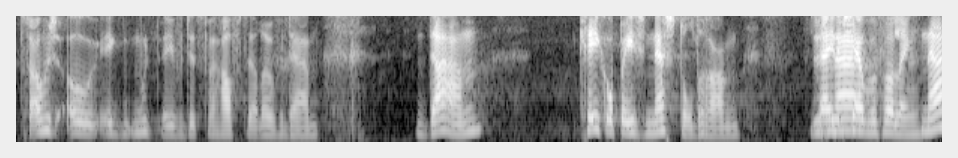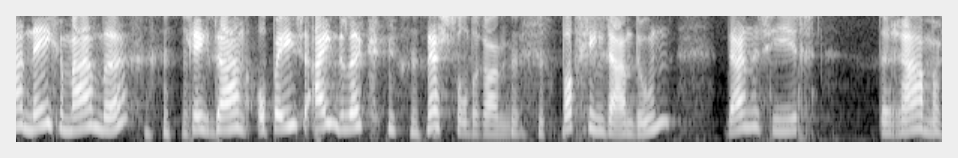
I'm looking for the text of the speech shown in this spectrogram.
trouwens, oh, ik moet even dit verhaal vertellen over Daan. Daan kreeg opeens nesteldrang. Dus Tijdens na, jouw bevalling. na negen maanden kreeg Daan opeens eindelijk nesteldrang. Wat ging Daan doen? Daan is hier de ramen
